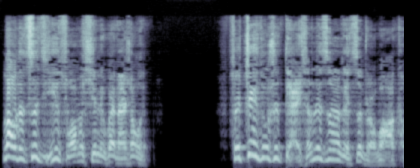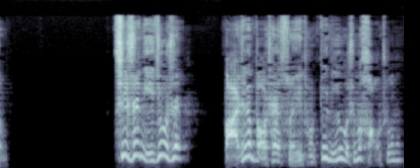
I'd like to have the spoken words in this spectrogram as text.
落得自己一琢磨，心里怪难受的。所以这就是典型的自个儿给自个儿挖坑。其实你就是把这个宝钗损一通，对你有什么好处呢？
